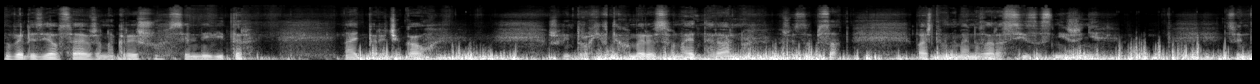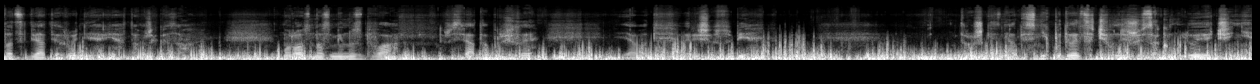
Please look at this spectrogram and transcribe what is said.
Ну, виліз я все вже на кришу, сильний вітер. Навіть перечекав, щоб він трохи втихомирився, навіть нереально щось записати. Бачите, вони в мене зараз всі засніжені. Сьогодні 29 грудня, як я там вже казав. Мороз у нас мінус 2. Вже свята пройшли. Я от вирішив собі трошки зняти сніг, подивитися, чи вони щось акумулюють, чи ні.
